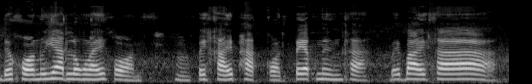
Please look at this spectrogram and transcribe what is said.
เดี๋ยวขออนุญาตลงไลฟ์ก่อนอืมไปขายผักก่อนแป๊บหนึ่งค่ะ บ๊ายบายค่ะ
